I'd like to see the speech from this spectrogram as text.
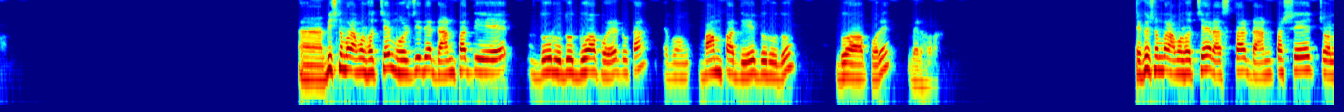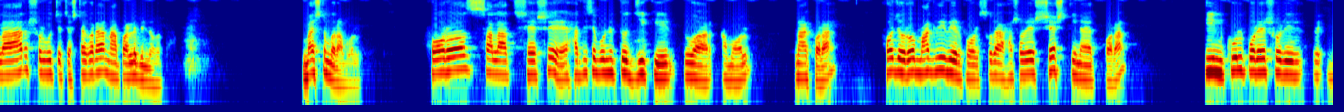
আহ, বিশ নম্বর আমল হচ্ছে মসজিদে ডান পা দিয়ে ও দোয়া পরে ঢোকা। এবং বাম পা দিয়ে দরুদ দোয়া পরে বের হওয়া। একুশ নম্বর আমল হচ্ছে রাস্তার ডান পাশে চলার সর্বোচ্চ চেষ্টা করা, না পারলে ভিন্ন কথা। বাইশ নম্বর আমল, ফরজ সালাত শেষে হাদিসে বর্ণিত জিকির, দুয়ার আমল না করা, ফজর ও মাগরিবের পর সুরা হাসরের শেষ তিন আয়াত পড়া, তিন কুল পরে শরীর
